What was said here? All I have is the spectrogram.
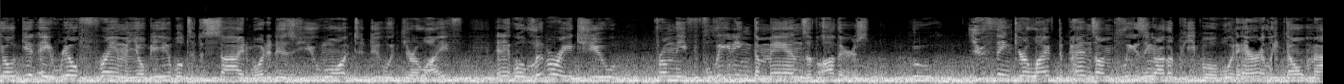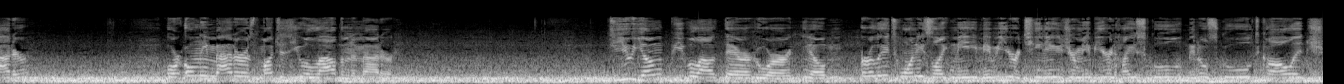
you'll get a real frame and you'll be able to decide what it is you want to do with your life, and it will liberate you from the fleeting demands of others who you think your life depends on pleasing other people who inherently don't matter or only matter as much as you allow them to matter. To you young people out there who are, you know, early 20s like me, maybe you're a teenager, maybe you're in high school, middle school, college,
